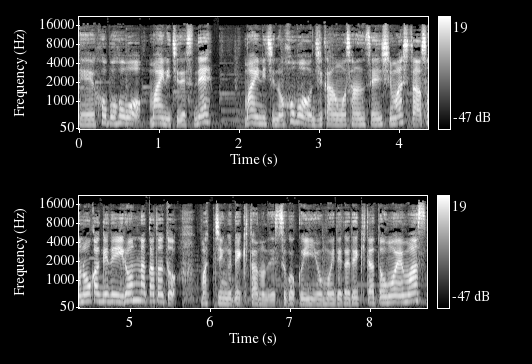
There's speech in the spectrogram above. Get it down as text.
えー、ほぼほぼ毎日ですね。毎日のほぼ時間を参戦しました。そのおかげでいろんな方とマッチングできたのですごくいい思い出ができたと思います。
